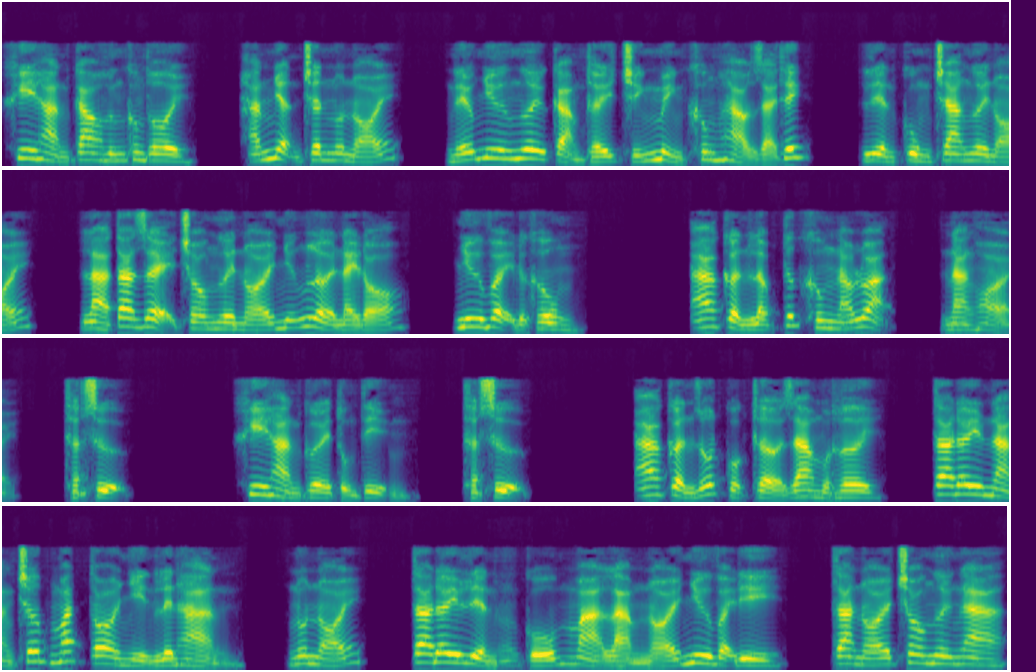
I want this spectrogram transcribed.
Khi hàn cao hứng không thôi, hắn nhận chân luôn nói, nếu như ngươi cảm thấy chính mình không hảo giải thích, liền cùng cha ngươi nói, là ta dạy cho ngươi nói những lời này đó, như vậy được không? A Cẩn lập tức không náo loạn, nàng hỏi, thật sự. Khi Hàn cười tủm tỉm, thật sự. A Cẩn rốt cuộc thở ra một hơi, ta đây nàng chớp mắt to nhìn lên Hàn, nôn nói, ta đây liền cố mà làm nói như vậy đi, ta nói cho ngươi Nga,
